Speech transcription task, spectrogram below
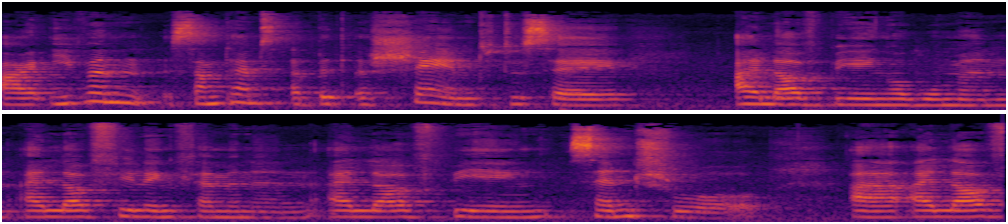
are even sometimes a bit ashamed to say, I love being a woman. I love feeling feminine. I love being sensual. Uh, I love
